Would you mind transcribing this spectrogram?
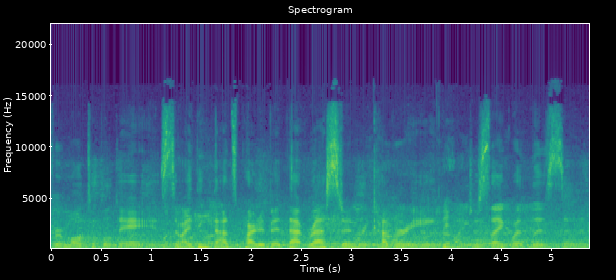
for multiple days. So I think that's part of it. That rest and recovery, Yeah. just like what Liz said.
